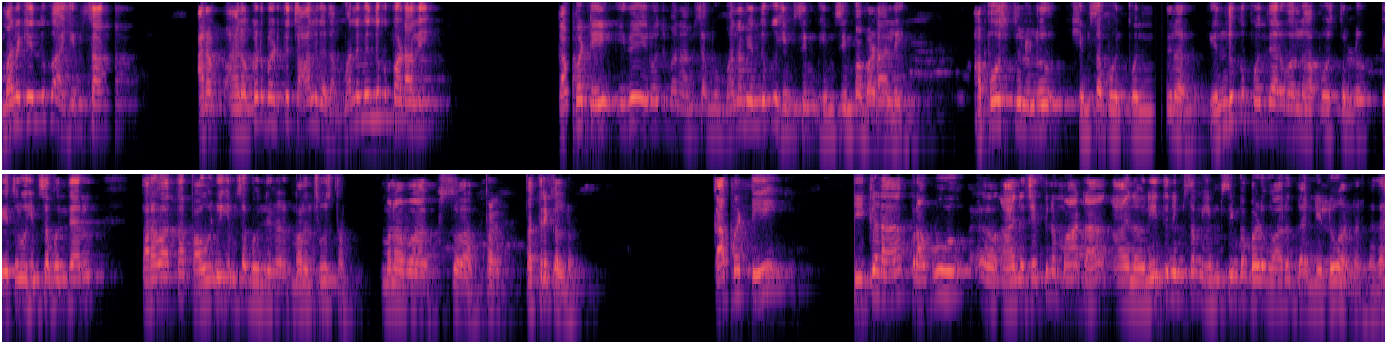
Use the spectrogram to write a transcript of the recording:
మనకెందుకు ఆ హింస? ఆయన ఆయన ఒక్కడు పడితే చాలు కదా. మనం ఎందుకు పడాలి? కాబట్టి ఇదే ఈరోజు మన అంశము. మనం ఎందుకు హింసి హింసింపబడాలి? అపోస్తులు హింస పొందినారు. ఎందుకు పొందారు వాళ్ళు అపోస్తులు? పేతులు హింస పొందారు తర్వాత పౌలు హింస పొందినారు. మనం చూస్తాం మన పత్రికల్లో. కాబట్టి ఇక్కడ ప్రభు ఆయన చెప్పిన మాట ఆయన నీతి నిమిషం హింసింపబడు వారు ధన్యులు అన్నారు కదా.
